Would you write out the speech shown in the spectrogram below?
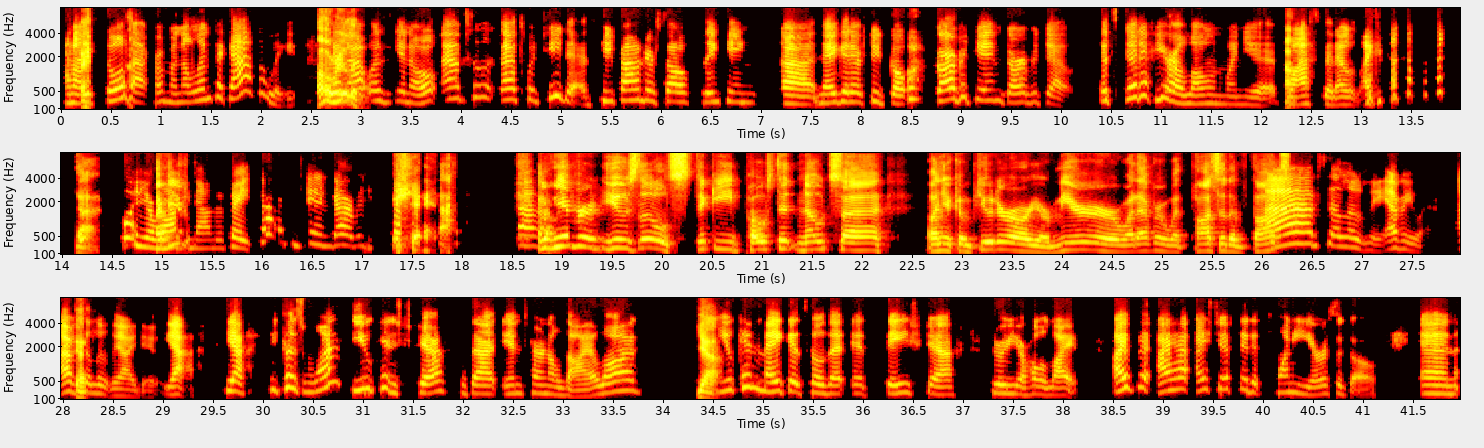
And I stole that from an Olympic athlete. Oh, And really? that was, you know, absolutely, that's what she did. She found herself thinking uh, negative. She'd go garbage in, garbage out. It's good if you're alone when you Uh, blast it out like that, yeah. When you're Have you walking down the street. Garbage in, garbage. Yeah. Um, Have you ever used little sticky post-it notes uh, on your computer or your mirror or whatever with positive thoughts? absolutely, everywhere. Yeah, Absolutely, I do. Yeah. Yeah. Because once you can shift that internal dialogue, yeah, you can make it so that it stays shift through your whole life. I've been, I ha, I shifted it 20 years ago, and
